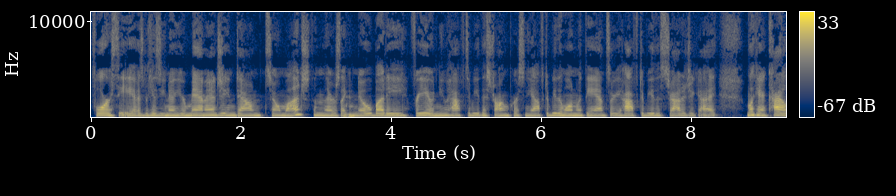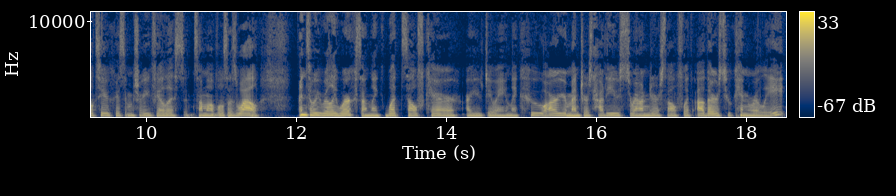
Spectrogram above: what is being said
for ceos because you know you're managing down so much then there's like Mhm. nobody for you and you have to be the strong person you have to be the one with the answer you have to be the strategy guy i'm looking at kyle too because i'm sure you feel this at some levels as well and so he really works on like what self care are you doing? Like who are your mentors? How do you surround yourself with others who can relate?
